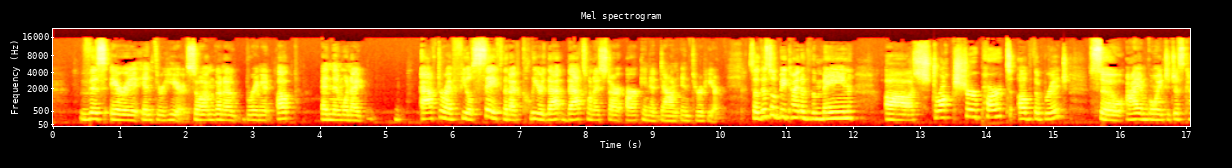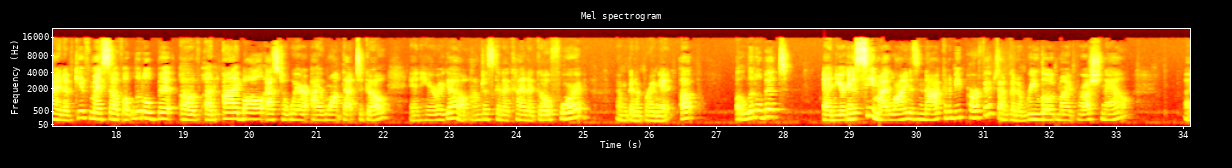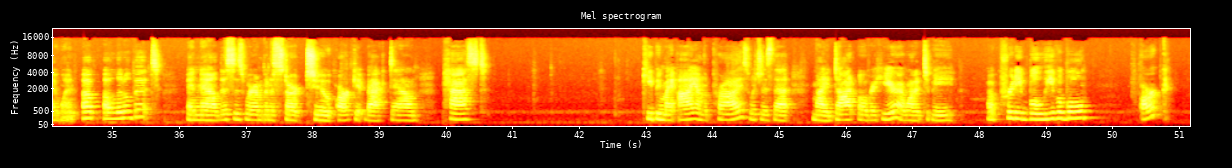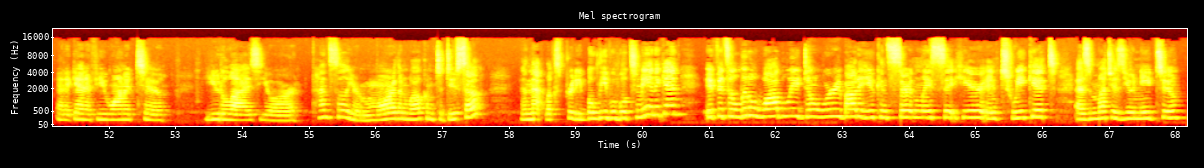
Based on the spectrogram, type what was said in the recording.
this area in through here. So I'm gonna bring it up and then when I, after I feel safe that I've cleared that, that's when I start arcing it down in through here. So this will be kind of the main uh, structure part of the bridge. So I am going to just kind of give myself a little bit of an eyeball as to where I want that to go. And here we go. I'm just gonna kind of go for it. I'm gonna bring it up a little bit and you're gonna see my line is not gonna be perfect. I'm gonna reload my brush now. I went up a little bit and now this is where I'm gonna start to arc it back down past keeping my eye on the prize, which is that my dot over here. I want it to be a pretty believable arc. And again, if you wanted to utilize your pencil, you're more than welcome to do so. And that looks pretty believable to me. And again, if it's a little wobbly, don't worry about it. You can certainly sit here and tweak it as much as you need to.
